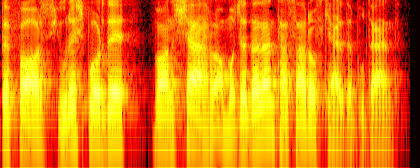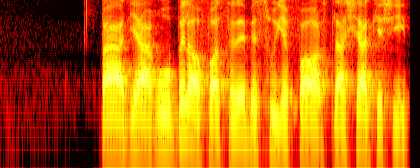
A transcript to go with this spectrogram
به فارس یورش برده و آن شهر را مجددا تصرف کرده بودند. بعد یعقوب بلافاصله به سوی فارس لشکر کشید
